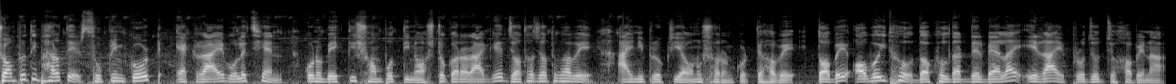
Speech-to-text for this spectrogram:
সম্প্রতি ভারতের সুপ্রিম কোর্ট এক রায়ে বলেছেন, কোনো ব্যক্তি সম্পত্তি নষ্ট করার আগে যথাযথভাবে আইনি প্রক্রিয়া অনুসরণ করতে হবে। তবে অবৈধ দখলদারদের বেলায় এ রায় প্রযোজ্য হবে না।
